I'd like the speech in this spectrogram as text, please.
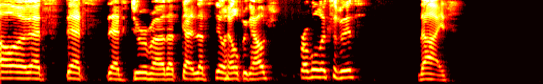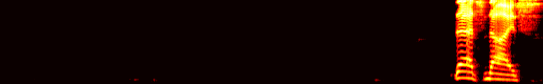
Oh, that's that's that's Germa. That guy that's still helping out from the looks of it. Nice. That's nice.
